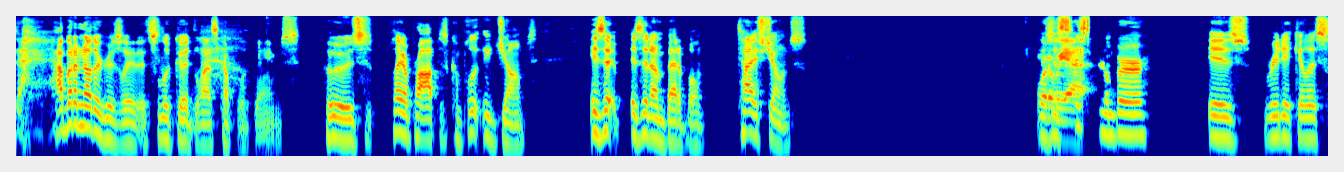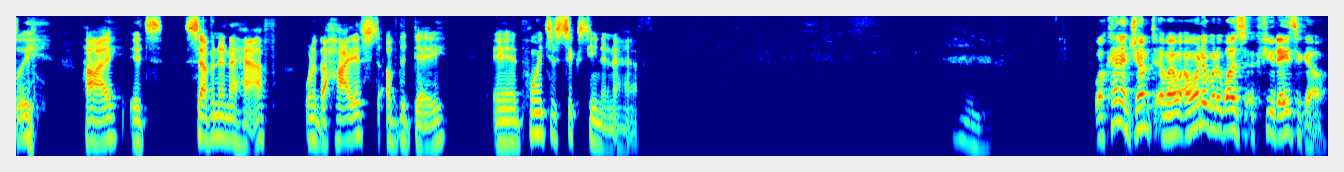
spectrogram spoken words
how about another Grizzly that's looked good the last couple of games, whose player prop has completely jumped? Is it is it unbettable? Tyus Jones. What are we at? number is ridiculously high. It's seven and a half, one of the highest of the day, and points is 16 and a half. Hmm. What kind of jump? I wonder what it was a few days ago.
